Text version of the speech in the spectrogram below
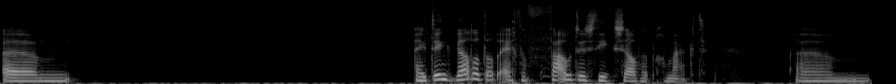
Um, ik denk wel dat dat echt een fout is die ik zelf heb gemaakt. Um,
